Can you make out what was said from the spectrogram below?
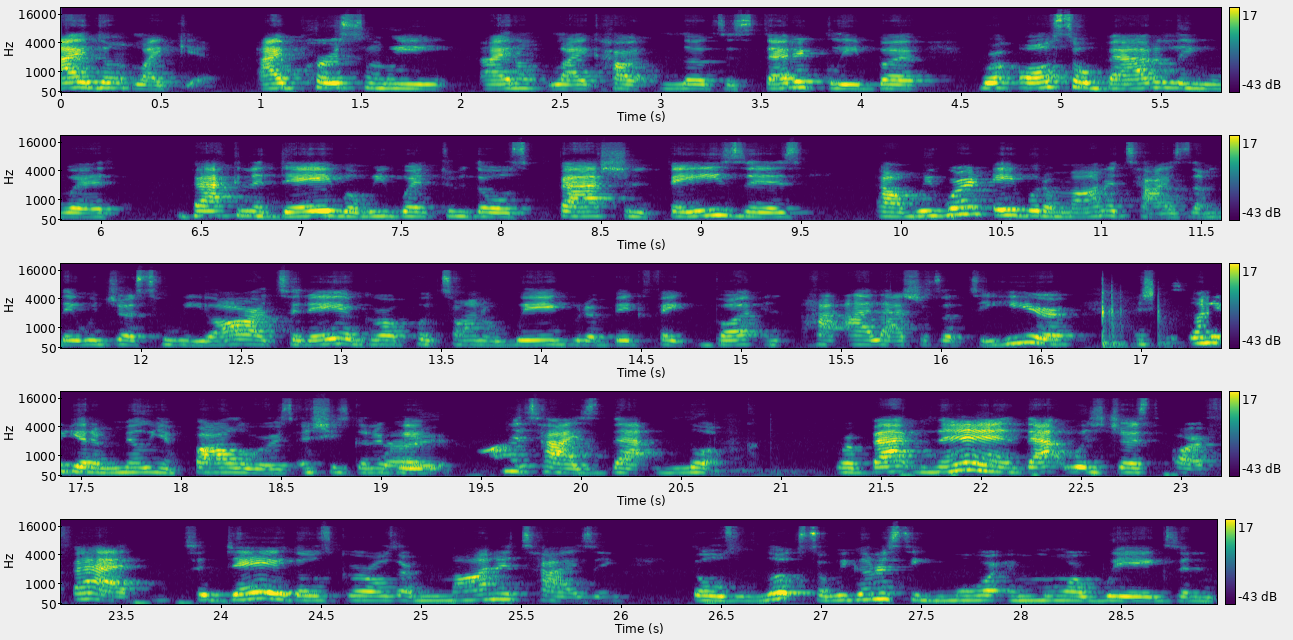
I don't like it. I personally, I don't like how it looks aesthetically, but we're also battling with back in the day when we went through those fashion phases. um, we weren't able to monetize them. They were just who we are. Today, a girl puts on a wig with a big fake butt and eyelashes up to here, and she's going to get a million followers, and she's going right. to be able to monetize that look. Where back then, that was just our fad. Today, those girls are monetizing those looks. So we're going to see more and more wigs and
